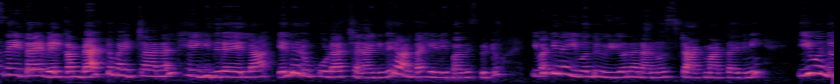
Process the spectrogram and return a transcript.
ಸ್ನೇಹಿತರೆ welcome back to my channel ಹೇಗಿದ್ದೀರಾ ಎಲ್ಲ? ಎಲ್ಲರೂ ಕೂಡ ಚೆನ್ನಾಗಿದ್ದೀರಾ ಅಂತ ಹೇಳಿ ಭಾವಿಸ್ಬಿಟ್ಟು ಇವತ್ತಿನ ಈ ಒಂದು ವಿಡಿಯೋನ ನಾನು ಸ್ಟಾರ್ಟ್ ಮಾಡ್ತಾ ಇದ್ದೀನಿ. ಈ ಒಂದು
